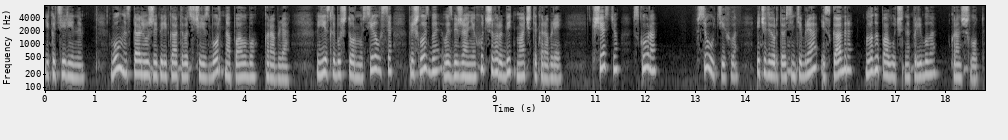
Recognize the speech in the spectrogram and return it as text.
Екатерины. Волны стали уже перекатываться через борт на палубу корабля — если бы шторм усилился, пришлось бы в избежание худшего рубить мачты кораблей. К счастью, скоро все утихло, и 4 сентября эскадра благополучно прибыла в Кроншлот.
